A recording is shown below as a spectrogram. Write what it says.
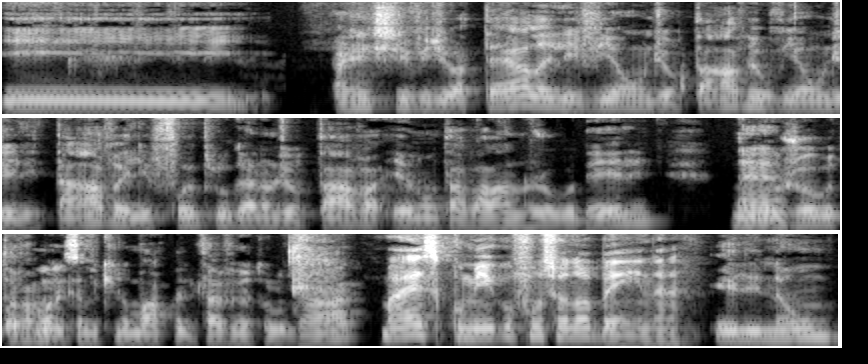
e a gente dividiu a tela, ele via onde eu tava, eu via onde ele tava, ele foi pro lugar onde eu tava, eu não tava lá no jogo dele. No É, meu jogo eu tava marcando que no mapa ele tava em outro lugar. Mas comigo funcionou bem, né? Ele não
